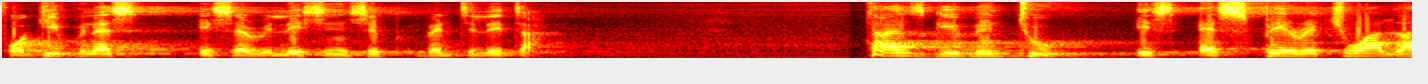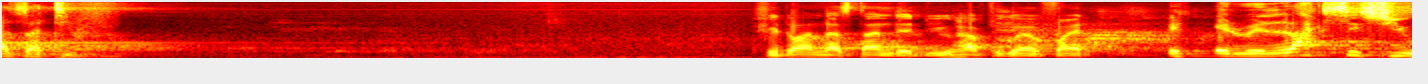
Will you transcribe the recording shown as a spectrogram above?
Forgiveness is a relationship ventilator. Thanksgiving, too, is a spiritual laxative. If you don't understand it, you have to go and find it. It relaxes you.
